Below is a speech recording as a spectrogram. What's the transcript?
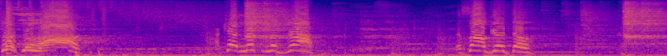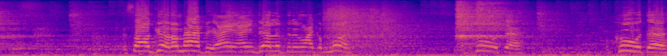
Took too long. I kept missing the drop. It's all good though. It's all good. I'm happy. I ain't, I ain't deadlifted in like a month. I'm cool with that. I'm cool with that.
